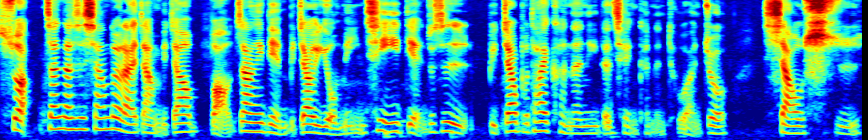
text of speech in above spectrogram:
说真的是相对来讲比较保障一点，比较有名气一点，就是比较不太可能你的钱可能突然就消失。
